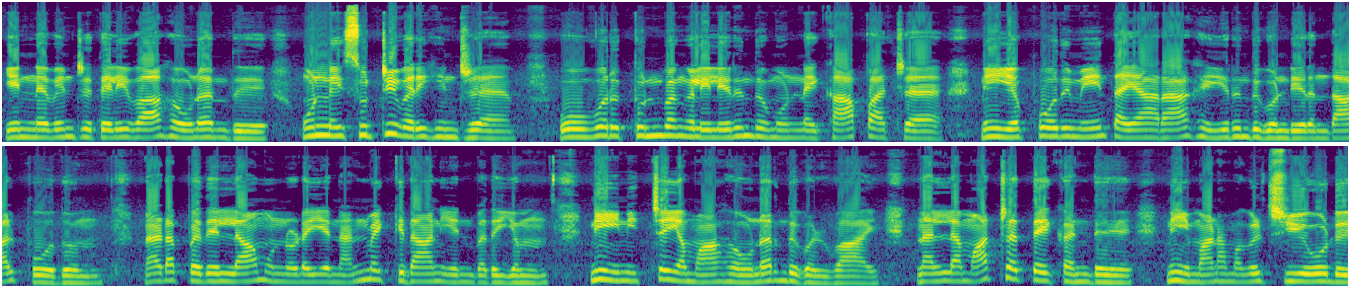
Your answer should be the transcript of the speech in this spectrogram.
என்னவென்று தெளிவாக உணர்ந்து உன்னை சுற்றி வருகின்ற ஒவ்வொரு துன்பங்களிலிருந்து இருந்து உன்னை காப்பாற்ற நீ எப்போதுமே தயாராக இருந்து கொண்டிருந்தால் போதும். நடப்பதெல்லாம் உன்னுடைய நன்மைக்குதான் என்பதையும் நீ நிச்சயமாக உணர்ந்து கொள்வாய். நல்ல மாற்றத்தை கண்டு நீ மனமகிழ்ச்சியோடு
